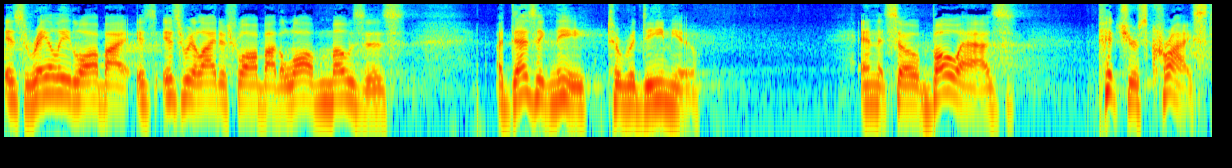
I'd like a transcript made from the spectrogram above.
Israeli law, by Israelitish law, by the law of Moses, a designee to redeem you. And so Boaz pictures Christ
